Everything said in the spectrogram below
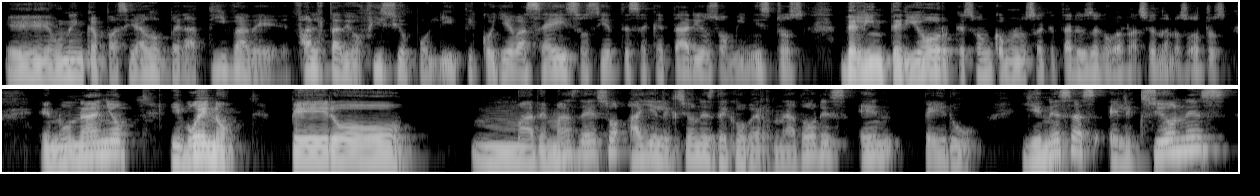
eh, una incapacidad operativa de falta de oficio político, lleva seis o siete secretarios o ministros del interior, que son como los secretarios de gobernación de nosotros, en un año. Y bueno, pero mm, además de eso, hay elecciones de gobernadores en Perú. Y en esas elecciones,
